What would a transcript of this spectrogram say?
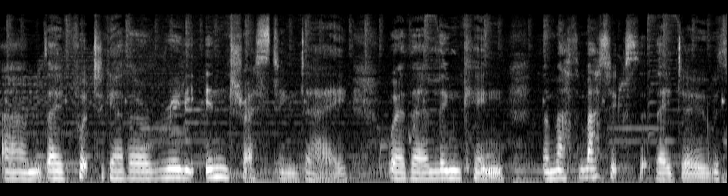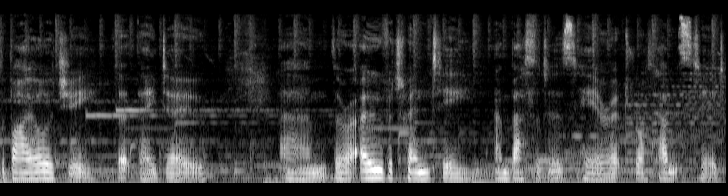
um, they've put together a really interesting day where they're linking the mathematics that they do with the biology that they do. Um, there are over 20 ambassadors here at Rothamsted,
